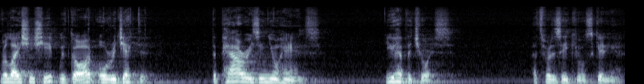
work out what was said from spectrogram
relationship with God or reject it. The power is in your hands. You have the choice. That's what Ezekiel's getting at.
